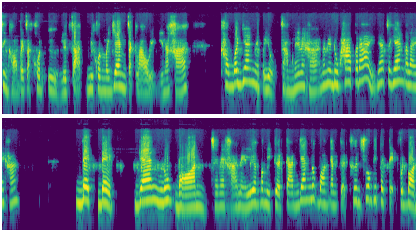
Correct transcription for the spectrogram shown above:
สิ่งของไปจากคนอื่น หรือจากมีคนมาแย่งจากเราอย่างนี้นะคะคำว่าแย่งในประโยคจำได้ไหมคะ นักเรียนดูภาพก็ได้ ยากจะแย่งอะไรคะเด็กๆ แย่งลูกบอลใช่ไหมคะ ในเรื่องก็มีเกิดการแย่งลูกบอลกันเกิดขึ้นช่วงที่ไปเตะฟุตบอล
